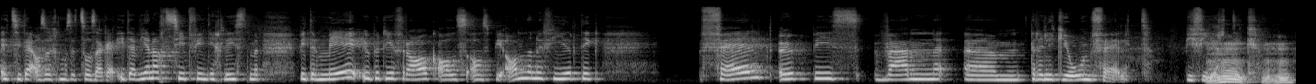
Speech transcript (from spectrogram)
Jetzt in der, also ich muss jetzt so sagen, in der Weihnachtszeit, finde ich, liest man wieder mehr über die Frage als, als bei anderen Viertig. Fehlt etwas, wenn ähm, die Religion fehlt bei Viertig? Mhm,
